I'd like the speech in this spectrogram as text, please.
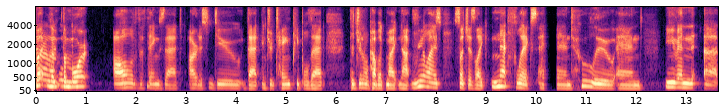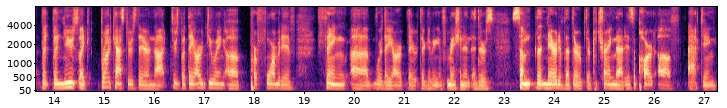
but the, like, the more all of the things that artists do that entertain people that the general public might not realize, such as like Netflix and, and Hulu and even uh, the the news like broadcasters. They're not, but they are doing a performative thing uh, where they are they're they're giving information and, and there's some the narrative that they're they're portraying that is a part of acting.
